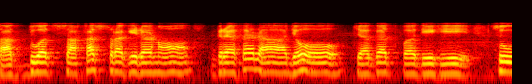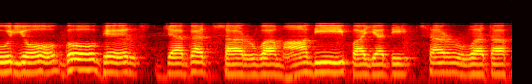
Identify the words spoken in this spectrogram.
तद्वत्सहस्रकिरणो ग्रहराजो जगत्पतिः। सूर्यो गोभिर्जगत्सर्वमादीपयति सर्वतः।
